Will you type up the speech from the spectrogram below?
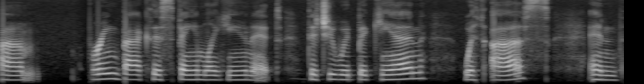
um, bring back this family unit, that you would begin with us and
